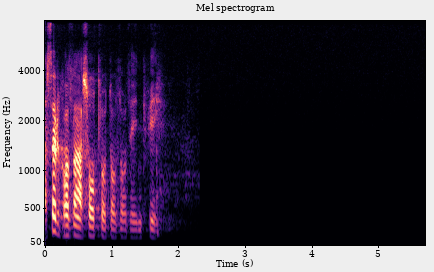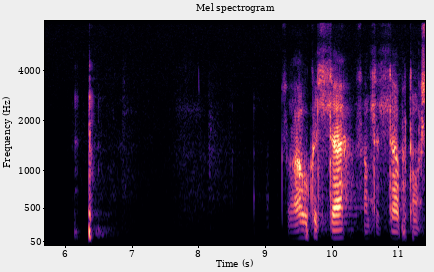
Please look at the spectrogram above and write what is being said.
Асар их олон асуудлууд бол энд би За үгэлээ. Саналлаа Батмагш.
